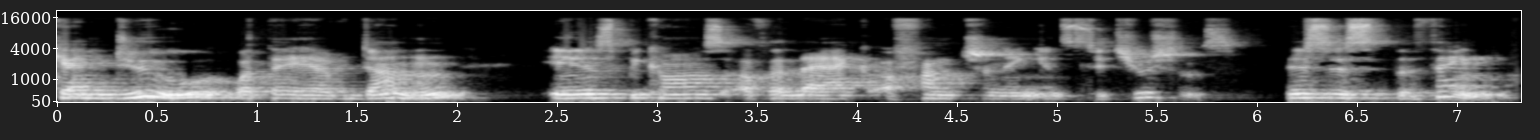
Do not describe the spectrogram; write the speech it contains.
can do what they have done is because of the lack of functioning institutions. This is the thing.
